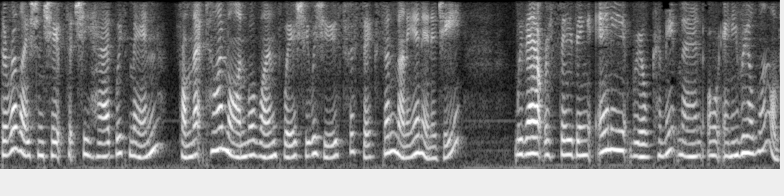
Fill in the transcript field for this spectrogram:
the relationships that she had with men from that time on were ones where she was used for sex and money and energy without receiving any real commitment or any real love.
